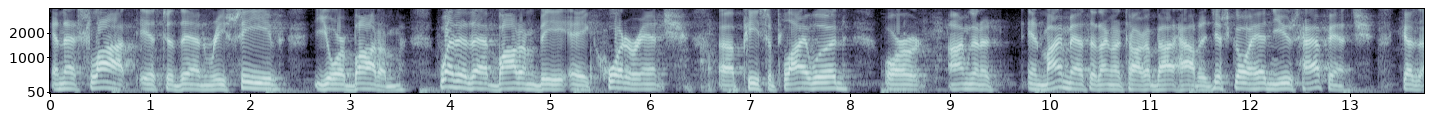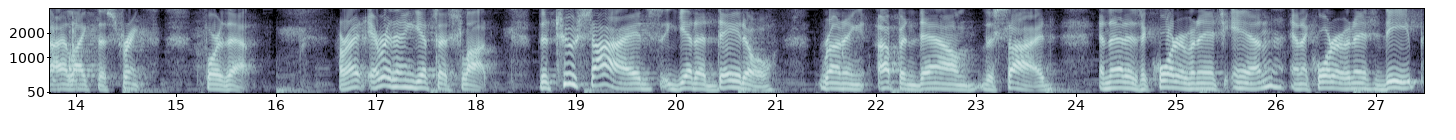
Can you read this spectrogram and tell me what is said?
and that slot is to then receive your bottom, whether that bottom be a quarter inch uh, piece of plywood, or I'm gonna in my method, I'm going to talk about how to just go ahead and use half inch because I like the strength for that. All right, everything gets a slot. The two sides get a dado running up and down the side, and that is a quarter of an inch in and a quarter of an inch deep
